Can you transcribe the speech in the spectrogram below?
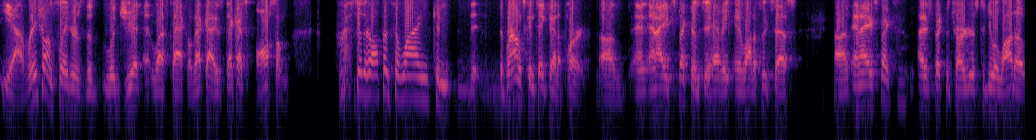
Yeah, Rashawn Slater is the legit at left tackle. That guy's that guy's awesome. So their offensive line can the, the Browns can take that apart, um, and and I expect them to have a, a lot of success. Uh, and I expect I expect the Chargers to do a lot of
